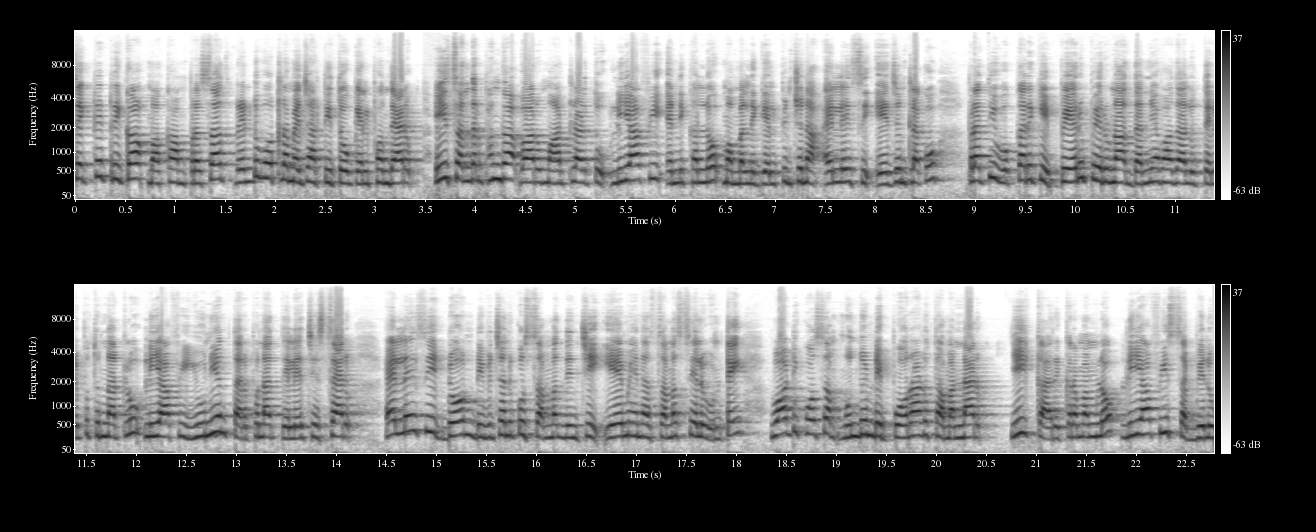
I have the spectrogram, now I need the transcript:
సెక్రటరీగా మకాం ప్రసాద్ రెండు ఓట్ల మెజార్టీతో గెలుపొందారు. ఈ సందర్భంగా వారు మాట్లాడుతూ లియాఫీ ఎన్నికల్లో మమ్మల్ని గెలిపించిన ఎల్ఐసి ఏజెంట్లకు ప్రతి ఒక్కరికి పేరు పేరున ధన్యవాదాలు తెలుపుతున్నట్లు లియాఫీ యూనియన్ తరపున తెలియజేశారు. ఎల్ఐసి డోన్ డివిజన్కు సంబంధించి ఏమైనా సమస్యలు ఉంటే వాటి కోసం ముందుండి పోరాడుతామన్నారు. ఈ కార్యక్రమంలో లియాఫీ సభ్యులు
